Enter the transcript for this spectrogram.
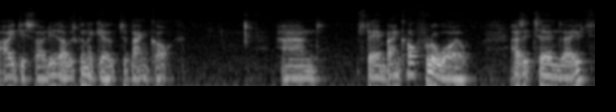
I decided I was going to go to Bangkok and stay in Bangkok for a while. As it turned out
